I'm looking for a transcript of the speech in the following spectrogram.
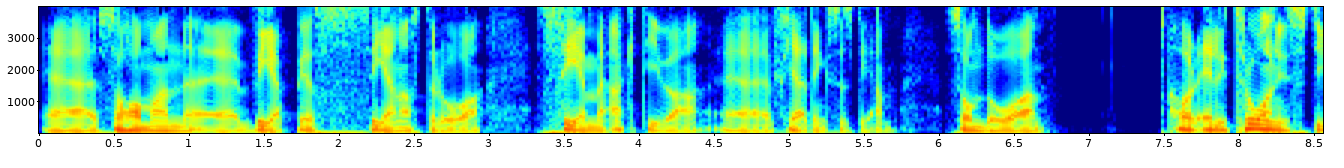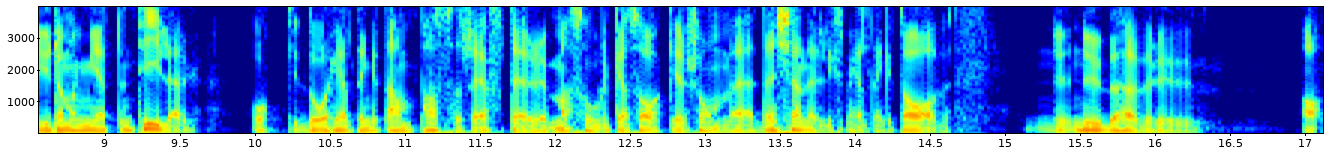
eh, så har man eh, VPs senaste då semiaktiva eh, fjädringssystem som då har elektroniskt styrda magnetventiler och då helt enkelt anpassar sig efter massa olika saker som eh, den känner liksom helt enkelt av. Nu, nu behöver du ja,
